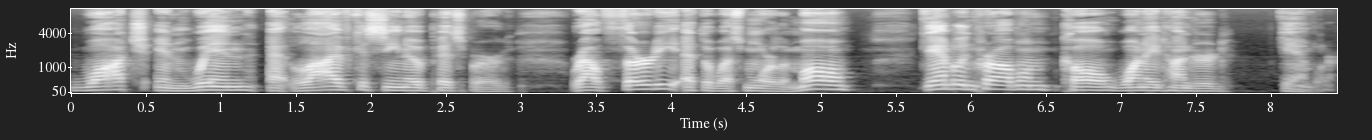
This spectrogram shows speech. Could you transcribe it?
watch, and win at Live Casino Pittsburgh Route 30 at the Westmoreland Mall. Gambling problem? Call 1 800 Gambler.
